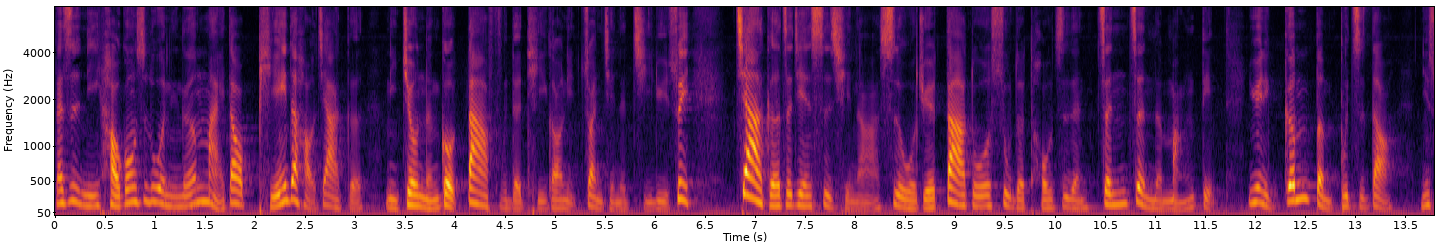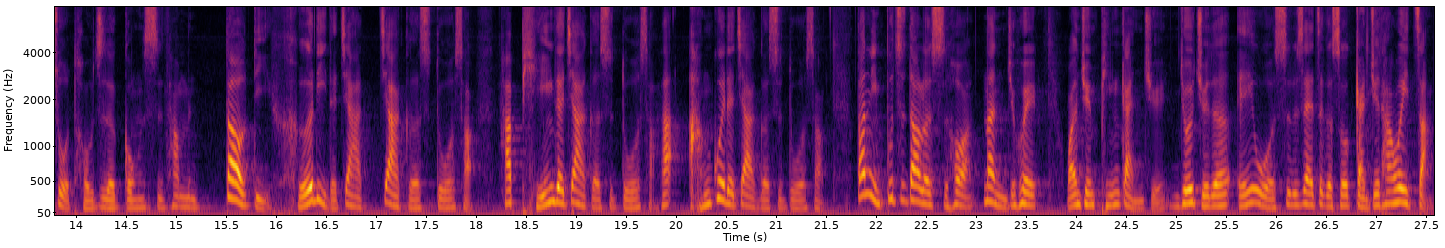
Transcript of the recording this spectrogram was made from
但是你好公司，如果你能买到便宜的好价格，你就能够大幅的提高你赚钱的几率。所以，价格这件事情啊，是我觉得大多数的投资人真正的盲点，因为你根本不知道你所投资的公司他们。到底合理的价价格是多少？它便宜的价格是多少？它昂贵的价格是多少？当你不知道的时候啊，那你就会完全凭感觉，你就会觉得，诶，我是不是在这个时候感觉它会涨，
